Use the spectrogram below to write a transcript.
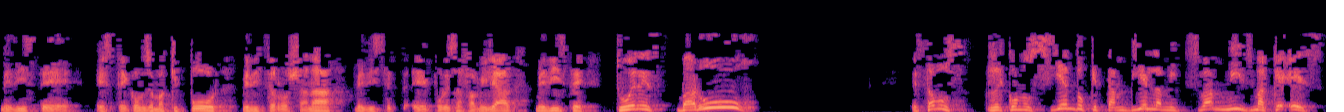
me diste, este, ¿cómo se llama? Kippur, me diste Roshaná, me diste eh, por esa familiar, me diste, tú eres Baruch. Estamos reconociendo que también la mitzvah misma, ¿qué es?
